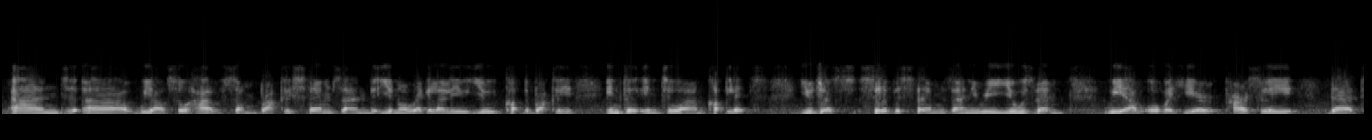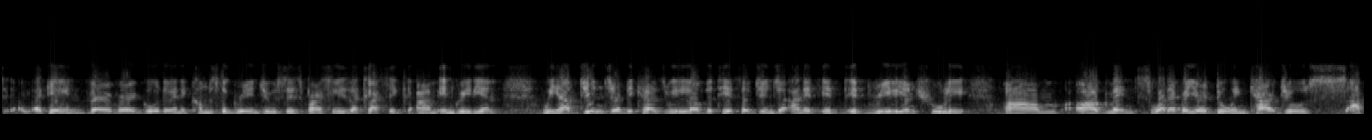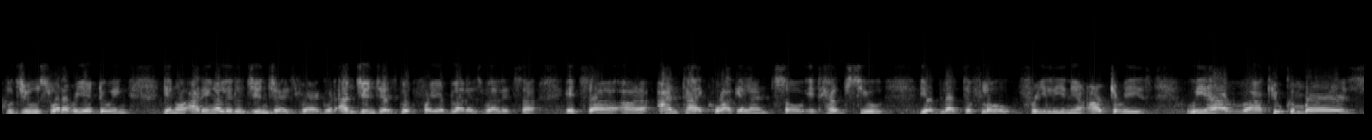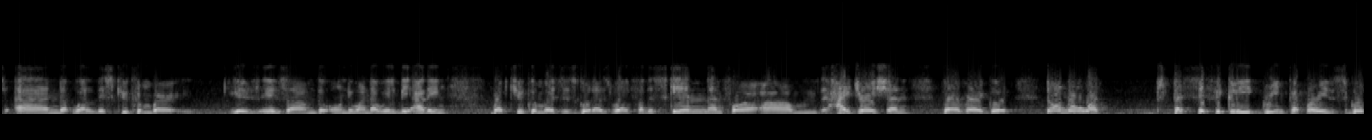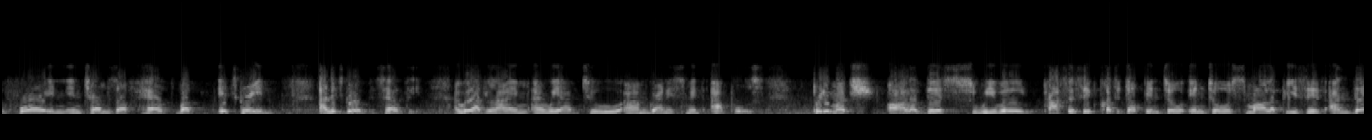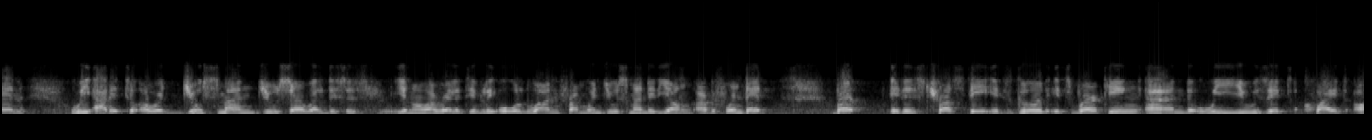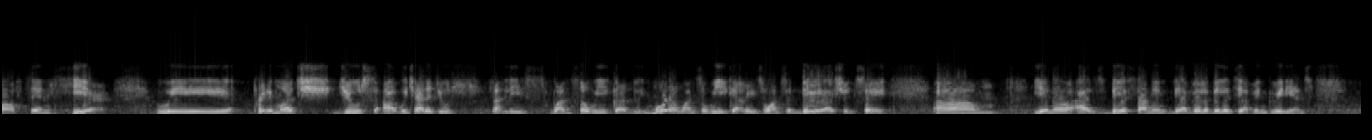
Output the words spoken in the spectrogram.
and uh, we also have some broccoli stems and you know regularly you cut the broccoli into into um, cutlets. You just save the stems and reuse them. We have over here parsley that again very very good when it comes to green juices parsley is a classic um, ingredient. We have ginger because we love the taste of ginger and it, it, it really and truly um, augments whatever you're doing carrot juice apple juice whatever you're doing you know adding a little ginger is very good. And ginger is good for your blood as well. It's a it's a, a anticoagulant so it helps you your blood to flow freely in your arteries. We have uh, cucumbers and well this cucumber is, is um, the only one that we'll be adding. But cucumbers is good as well for the skin and for um, hydration. Very, very good. Don't know what specifically green pepper is good for in, in terms of health, but it's green and it's good, it's healthy. And we have lime and we have two um, Granny Smith apples. Pretty much all of this we will process it cut it up into into smaller pieces and then we add it to our Juiceman juicer. Well this is you know a relatively old one from when Juiceman did young or before him dead. But it is trusty, it's good, it's working, and we use it quite often here. We pretty much juice, uh, we try to juice at least once a week, or more than once a week, at least once a day, I should say, um, you know, as based on the availability of ingredients.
